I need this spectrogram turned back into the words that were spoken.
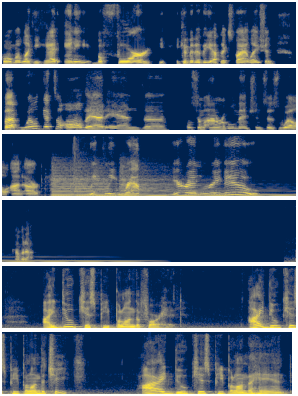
Cuomo, like he had any before he, committed the ethics violation. But we'll get to all that and uh, some honorable mentions as well on our weekly wrap year in review coming up. I do kiss people on the forehead. I do kiss people on the cheek. I do kiss people on the hand.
